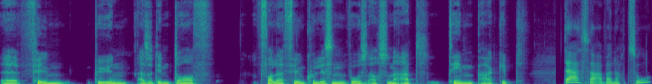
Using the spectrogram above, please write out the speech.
äh, Filmbühnen, also dem Dorf voller Filmkulissen, wo es auch so eine Art Themenpark gibt. Das war aber noch zu.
